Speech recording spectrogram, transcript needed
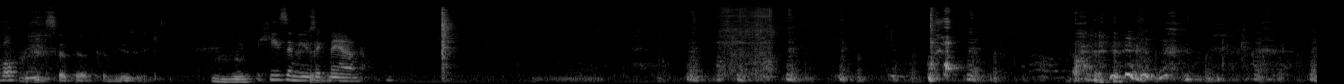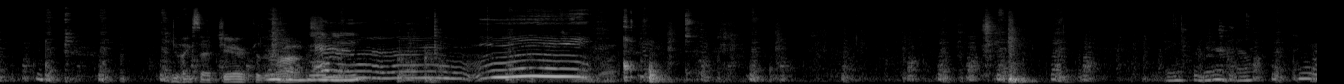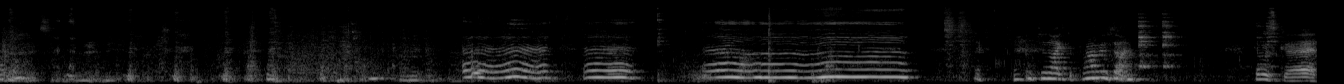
beautiful. We could set that to music. Mm-hmm. He's a music man. He likes that chair because it rocks. Mm-hmm. Thanks you like the parmesan? It was good.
